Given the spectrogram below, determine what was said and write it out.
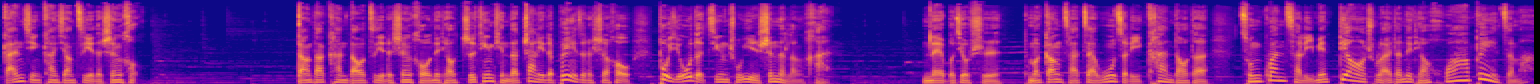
赶紧看向自己的身后。当他看到自己的身后那条直挺挺的站立的被子的时候，不由得惊出一身的冷汗。那不就是他们刚才在屋子里看到的，从棺材里面掉出来的那条花被子吗？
